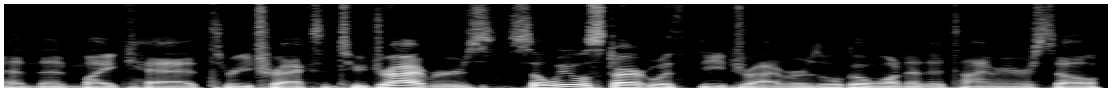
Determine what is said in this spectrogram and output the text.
and then Mike had three tracks and two drivers. So we will start with the drivers. We'll go one at a time here. So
